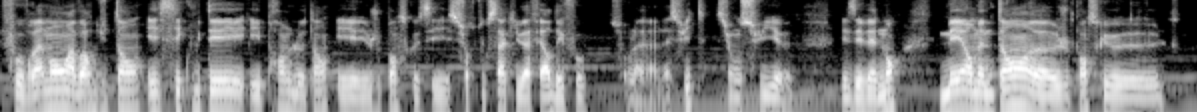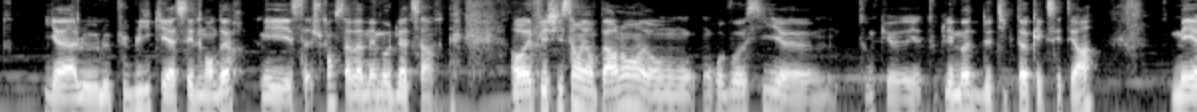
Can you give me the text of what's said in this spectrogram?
faut vraiment avoir du temps et s'écouter et prendre le temps. Et je pense que c'est surtout ça qui va faire défaut sur la, suite. Si on suit les événements. Mais en même temps, euh, je pense que il y a le, public est assez demandeur, mais je pense que ça va même au-delà de ça. en réfléchissant et en parlant, on, revoit aussi euh, donc euh, il y a toutes les modes de TikTok, etc. Mais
